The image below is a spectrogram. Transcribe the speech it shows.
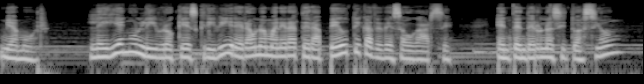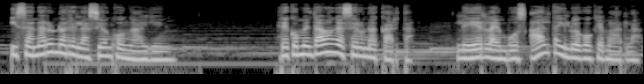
Mi amor. Leí en un libro que escribir era una manera terapéutica de desahogarse, entender una situación y sanar una relación con alguien. Recomendaban hacer una carta, leerla en voz alta y luego quemarla.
